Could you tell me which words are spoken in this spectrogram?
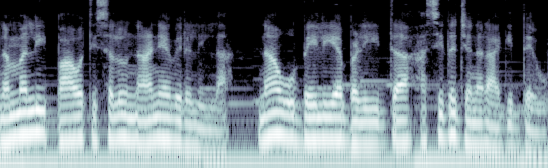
ನಮ್ಮಲ್ಲಿ ಪಾವತಿಸಲು ನಾಣ್ಯವಿರಲಿಲ್ಲ. ನಾವು ಬೇಲಿಯ ಬಳಿಯಿದ್ದ ಹಸಿದ ಜನರಾಗಿದ್ದೆವು.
